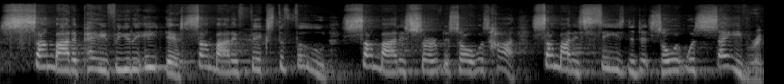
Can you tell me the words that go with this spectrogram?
Somebody paid for you to eat there. Somebody fixed the food. Somebody served it so it was hot. Somebody seasoned it so it was savory.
